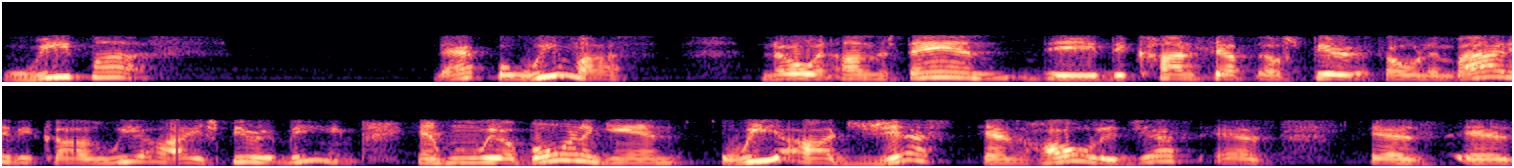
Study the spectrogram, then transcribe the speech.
we must Therefore, we must know and understand the the concept of spirit, soul, and body because we are a spirit being, and when we are born again, we are just as holy, just as as as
